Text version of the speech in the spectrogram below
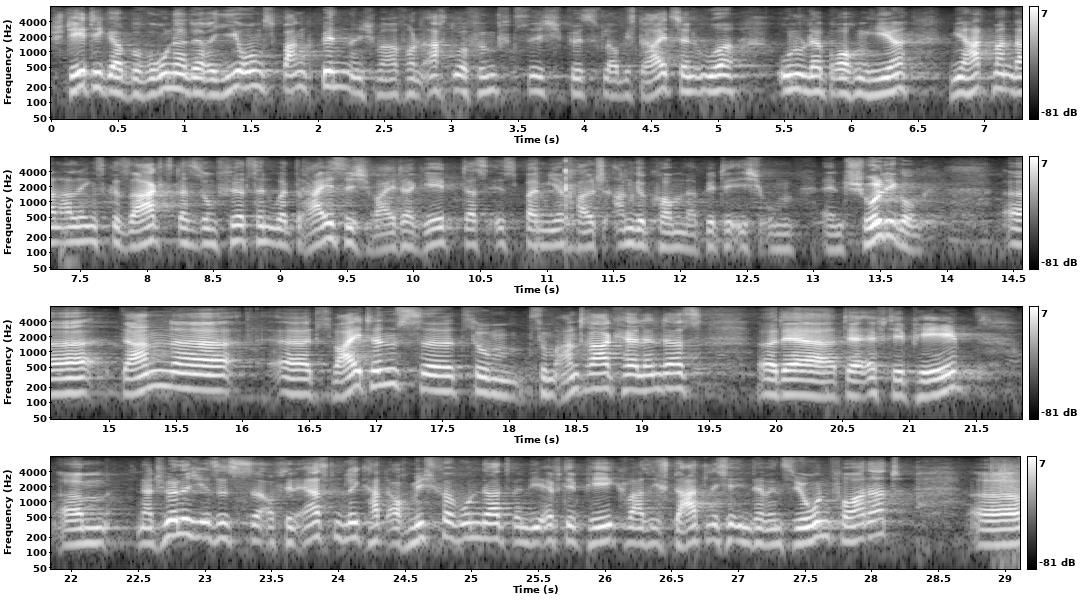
stetiger Bewohner der Regierungsbank bin. Ich war von 8.50 Uhr bis glaube ich, 13 Uhr ununterbrochen hier. Mir hat man dann allerdings gesagt, dass es um 14.30 Uhr weitergeht. Das ist bei mir falsch angekommen. Da bitte ich um Entschuldigung. Dann zweitens zum Antrag, Herr Lenders. Äh, der FDP. Ähm, natürlich ist es auf den ersten Blick hat auch mich verwundert, wenn die FDP quasi staatliche Intervention fordert äh,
